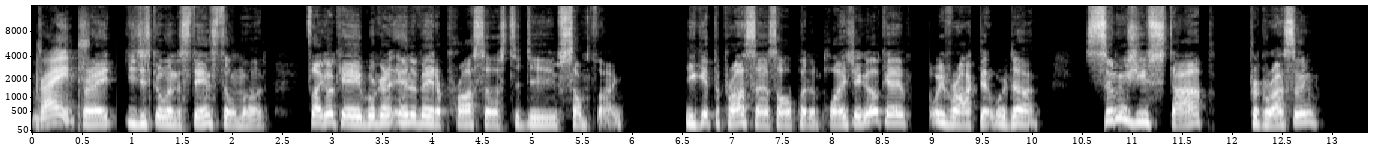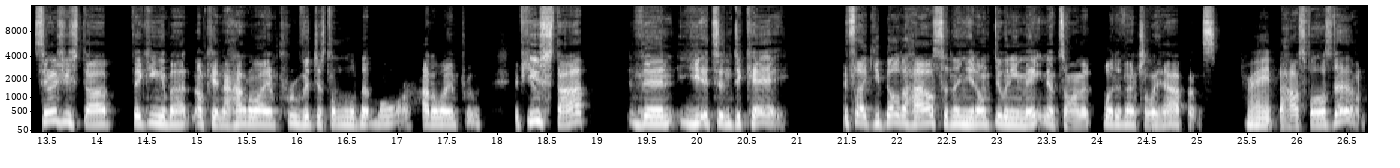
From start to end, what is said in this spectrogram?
Right. Right? You just go into standstill mode. It's like okay we're going to innovate a process to do something. You get the process all put in place. You go, okay, we've rocked it, we're done. As soon as you stop progressing, as soon as you stop thinking about, okay, now how do I improve it just a little bit more? How do I improve it? If you stop, then you, it's in decay. It's like you build a house and then you don't do any maintenance on it. What eventually happens? Right. The house falls down.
